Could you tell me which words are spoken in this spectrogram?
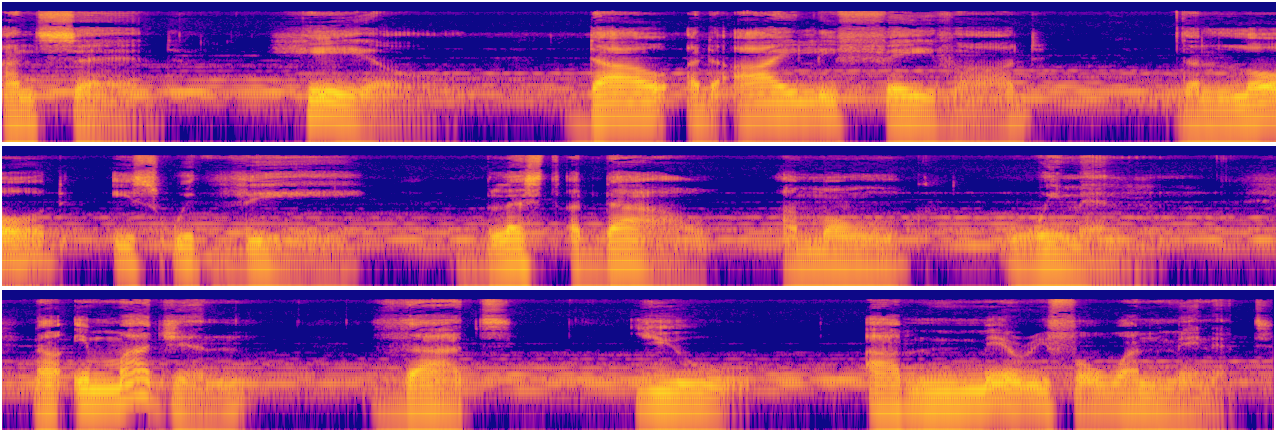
and said, Hail, thou art highly favored, the Lord is with thee, blessed art thou among women. Now imagine that you are Mary for one minute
